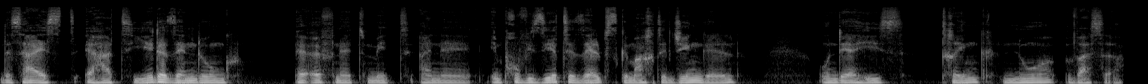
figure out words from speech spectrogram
Das heißt, er hat jede Sendung eröffnet mit eine improvisierte, selbstgemachte Jingle und der hieß Trink nur Wasser.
